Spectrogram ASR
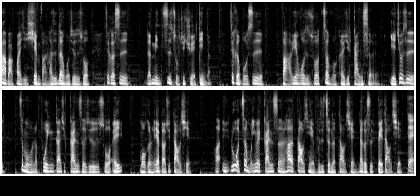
大法官以及宪法，他是认为就是说，这个是人民自主去决定的，这个不是法院或者说政府可以去干涉的。也就是政府呢不应该去干涉，就是说，哎，某个人要不要去道歉？好，如果政府因为干涉了，他的道歉也不是真的道歉，那个是被道歉，对，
